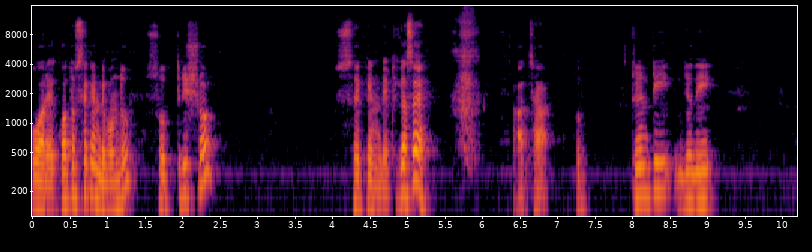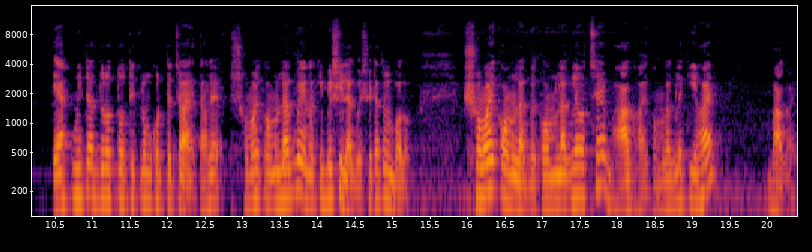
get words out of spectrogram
করে কত সেকেন্ডে বন্ধু? ছত্রিশশো সেকেন্ডে, ঠিক আছে? আচ্ছা তো ট্রেনটি যদি এক মিটার দূরত্ব অতিক্রম করতে চায়, তাহলে সময় কম লাগবে নাকি বেশি লাগবে? সেটা তুমি বলো। সময় কম লাগবে। কম লাগলে হচ্ছে ভাগ হয়। কম লাগলে কি হয়? ভাগ হয়।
